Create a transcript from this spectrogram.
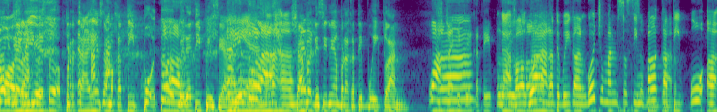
Emang Oh, serius. tuh percaya sama ketipu tuh beda tipis ya. Nah, itulah. Iya, heeh. Siapa di sini yang pernah ketipu iklan? Wah, kayak itu ketipu. Enggak, kalau gue iklan. gak ketipu iklan, gue cuman sesimpel Sebentar. ketipu. eh,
